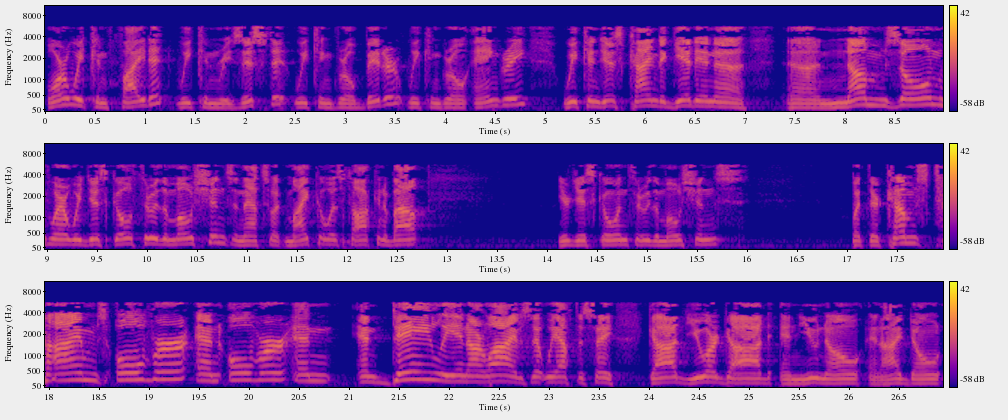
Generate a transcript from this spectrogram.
Or we can fight it, we can resist it, we can grow bitter, we can grow angry, we can just kind of get in a, a numb zone where we just go through the motions, and that's what Micah was talking about. You're just going through the motions. But there comes times over and over and and daily in our lives that we have to say, God, you are God and you know and I don't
